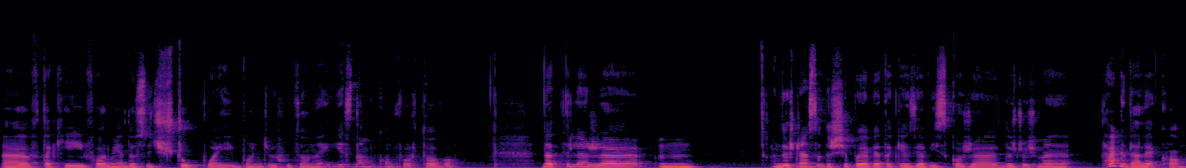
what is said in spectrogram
e, w takiej formie dosyć szczupłej bądź wychudzonej, jest nam komfortowo. Na tyle, że mm, dość często też się pojawia takie zjawisko, że doszliśmy tak daleko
